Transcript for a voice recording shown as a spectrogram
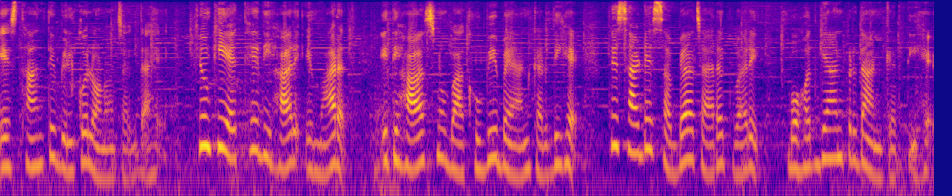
ਇਸ ਸਥਾਨ ਤੇ ਬਿਲਕੁਲ ਆਉਣਾ ਚਾਹੀਦਾ ਹੈ, ਕਿਉਂਕਿ ਇੱਥੇ ਦੀ ਹਰ ਇਮਾਰਤ ਇਤਿਹਾਸ ਨੂੰ ਬਾਖੂਬੀ ਬਿਆਨ ਕਰਦੀ ਹੈ ਤੇ ਸਾਡੇ ਸੱਭਿਆਚਾਰਕ ਬਾਰੇ ਬਹੁਤ ਗਿਆਨ ਪ੍ਰਦਾਨ ਕਰਦੀ ਹੈ।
